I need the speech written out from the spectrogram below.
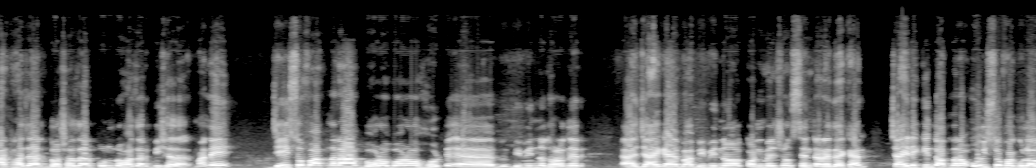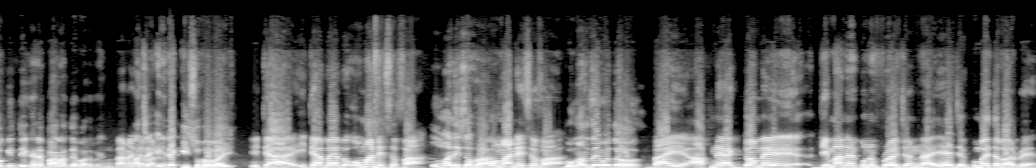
আট হাজার দশ হাজার পনেরো হাজার বিশ হাজার। মানে যেই সোফা আপনারা বড় বড় হোটেল বিভিন্ন ধরনের জায়গায় বা বিভিন্ন কনভেনশন সেন্টারে দেখেন। চাইলে কিন্তু আপনারা ওই সোফাগুলাও কিন্তু এখানে বানাতে পারবেন। আচ্ছা এটা কি সোফা ভাই? এটা এটা ভাই Omani sofa. Omani sofa? Omani sofa. গোমান যাইবো তো? ভাই আপনি একদম ডিমান্ডের কোনো প্রয়োজন নাই। এই যে ঘুমাইতে পারবেন।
